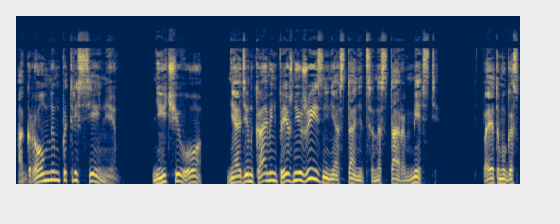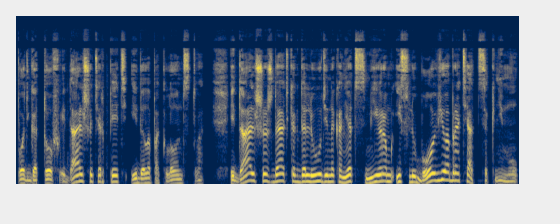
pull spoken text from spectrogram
огромным потрясением. Ничего, ни один камень прежней жизни не останется на старом месте. Поэтому Господь готов и дальше терпеть идолопоклонство, и дальше ждать, когда люди, наконец, с миром и с любовью обратятся к Нему.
